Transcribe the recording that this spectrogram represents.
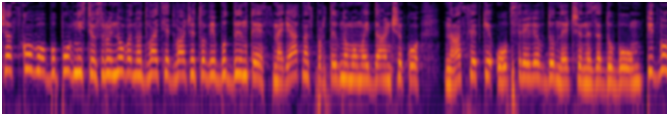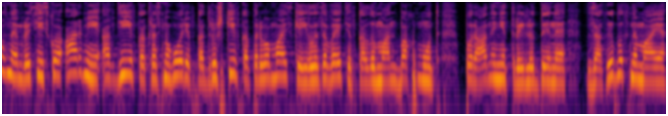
Частково або повністю зруйновано 22 житлові будинки, снаряд на спортивному майданчику, наслідки обстрілів Донеччини за добу. Під вогнем російської армії Авдіївка, Красногорівка, Дружківка, Первомайське, Єлизаветівка, Лиман, Бахмут. Поранені три людини. Загиблих немає,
